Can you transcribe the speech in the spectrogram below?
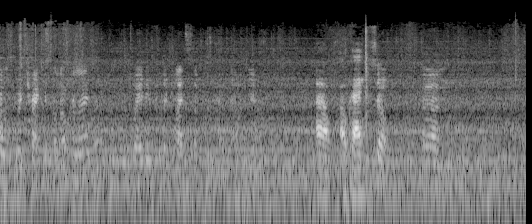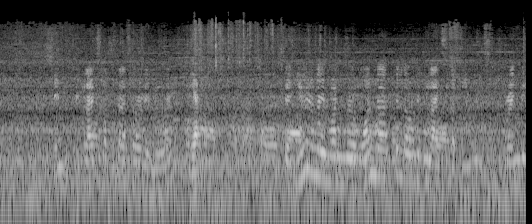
local, we're tracking the localizer. and We're waiting for the glide slope to come down. Yeah. Oh, okay. So, um, see, the glide slope that's already moving. Yep. So usually when we're one knot below the glide slope, you would bring the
